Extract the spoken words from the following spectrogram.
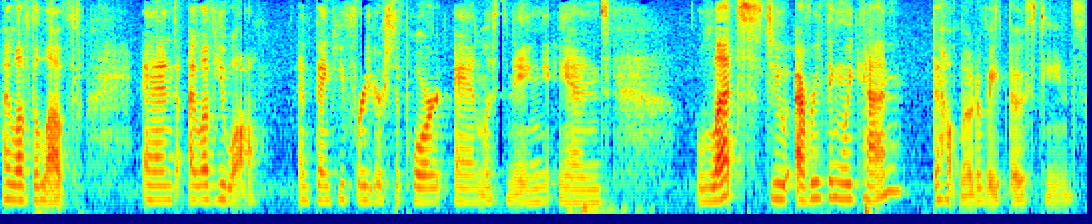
I love the love. And I love you all and thank you for your support and listening. And let's do everything we can to help motivate those teens.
